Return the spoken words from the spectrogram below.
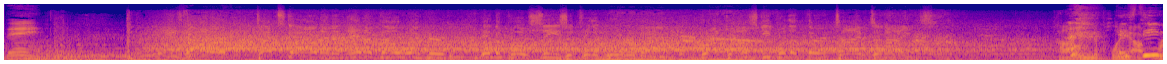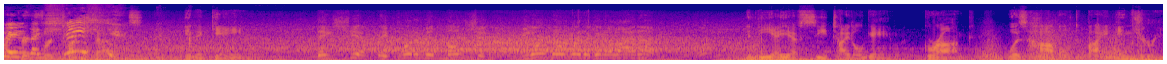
Dang. He's got a touchdown and an NFL record in the postseason for the quarterback. Gronkowski for the third time tonight. tying the playoff record like, for "Sheesh." touchdowns in a game. They shift. They put him in motion. You don't know where they're going to line up. In the AFC title game, Gronk was hobbled by injury.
